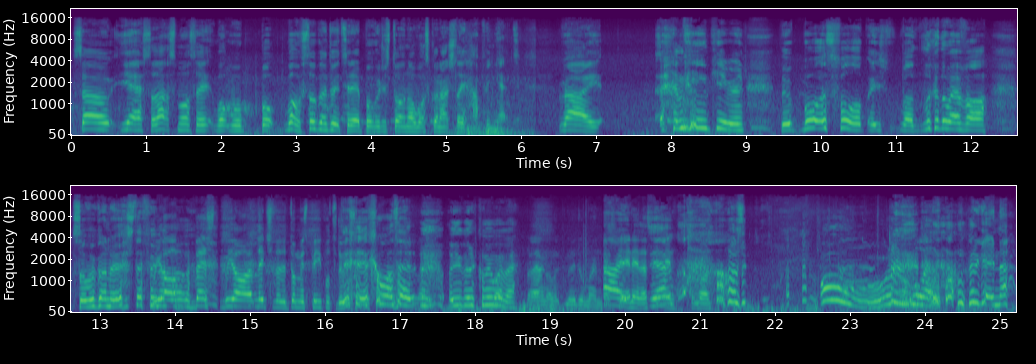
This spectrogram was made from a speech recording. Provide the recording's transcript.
so yeah, so that's mostly what we'll. But well, we're still going to do it today, but we just don't know what's going to actually happen yet. Right. Me and Kieran the water's full up. It's, well, look at the weather. So we're gonna step in. We are best. We are literally the dumbest people to do this. come on then. Are you gonna come in with me? Right, hang on. Let me do mine. Let's right, get in. here. Let's yeah. get in. Come on. oh, I'm gonna get in now.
